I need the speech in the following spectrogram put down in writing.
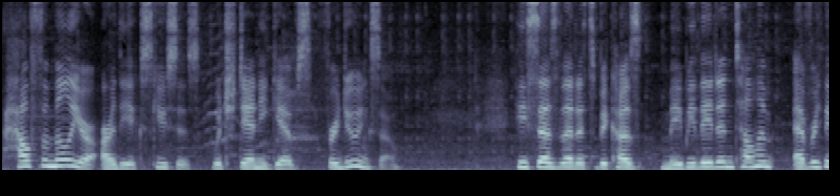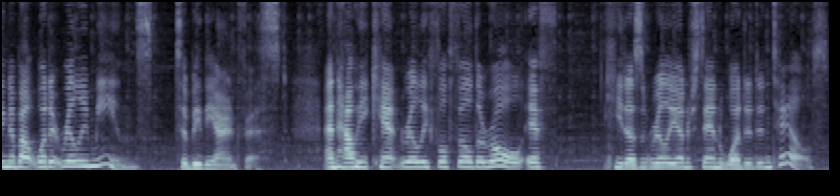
how familiar are the excuses which Danny gives for doing so? He says that it's because maybe they didn't tell him everything about what it really means to be the Iron Fist, and how he can't really fulfill the role if he doesn't really understand what it entails.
